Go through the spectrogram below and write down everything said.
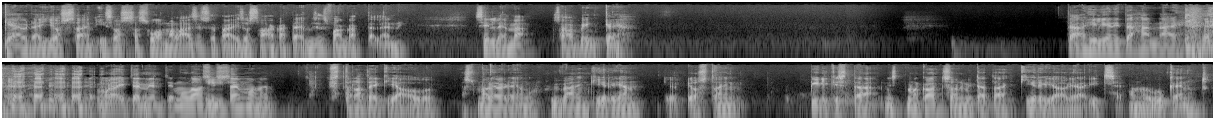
käydä jossain isossa suomalaisessa tai isossa akateemisessa vaan katteleen, niin silleen mä saan vinkkejä. Tää hiljeni tähän näin. Mulla itse miettii, mulla on siis mm. semmoinen strategia ollut, jos mä löydän jonkun hyvän kirjan jostain pilkistä, niin sitten mä katson, mitä tämä kirjailija itse on lukenut.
